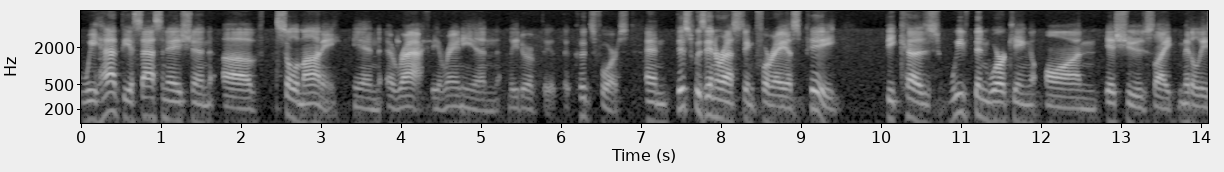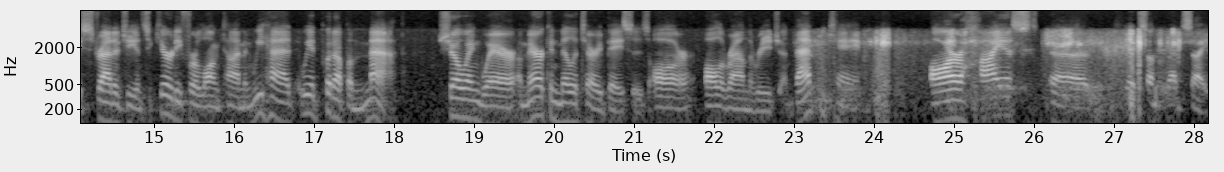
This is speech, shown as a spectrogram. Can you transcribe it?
we had the assassination of Soleimani in Iraq, the Iranian leader of the, the Quds Force. And this was interesting for ASP because we've been working on issues like Middle East strategy and security for a long time. And we had we had put up a map showing where American military bases are all around the region. That became our highest uh, hits on the website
